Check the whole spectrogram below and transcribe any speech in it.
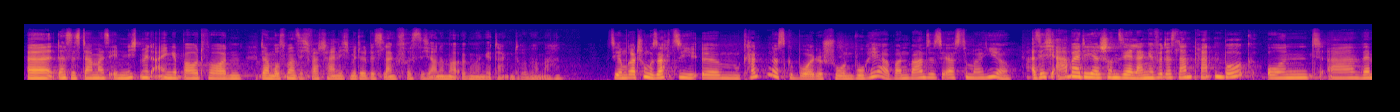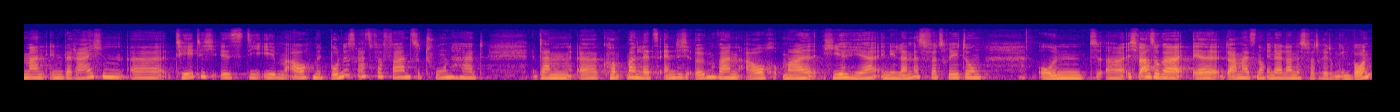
Äh, das ist damals eben nicht mit eingebaut worden. Da muss man sich wahrscheinlich mittel- bis langfristig auch nochmal irgendwann Gedanken drüber machen. Sie haben gerade schon gesagt, Sie ähm, kannten das Gebäude schon. Woher? Wann waren Sie das erste Mal hier? Also ich arbeite ja schon sehr lange für das Land Brandenburg und äh, wenn man in Bereichen äh, tätig ist, die eben auch mit Bundesratsverfahren zu tun hat, dann äh, kommt man letztendlich irgendwann auch mal hierher in die Landesvertretung. Und äh, ich war sogar äh, damals noch in der Landesvertretung in Bonn,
